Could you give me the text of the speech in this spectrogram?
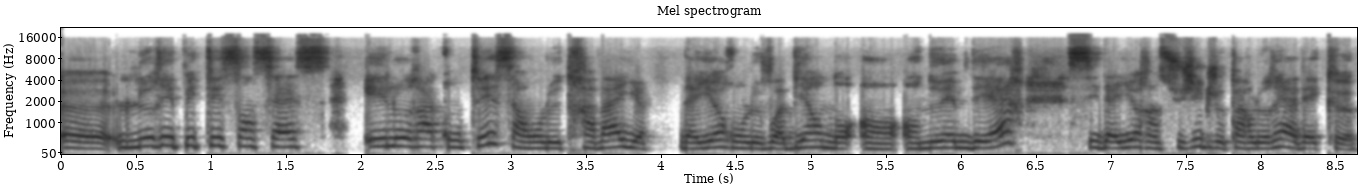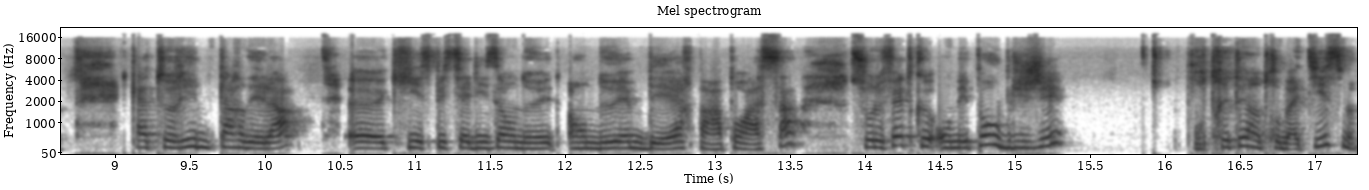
le répéter sans cesse et le raconter. Ça, on le travaille. D'ailleurs, on le voit bien en, en, en EMDR c'est d'ailleurs un sujet que je parlerai avec euh, Catherine Tardella, euh, qui est spécialisée en, EMDR e par rapport à ça, sur le fait qu'on n'est pas obligé pour traiter un traumatisme,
